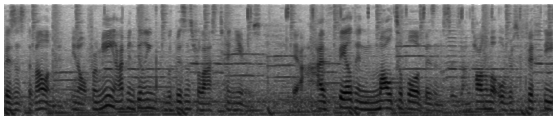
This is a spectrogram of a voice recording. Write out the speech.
business development. You know, for me, I've been dealing with business for the last 10 years. Yeah, I've failed in multiple businesses. I'm talking about over 50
